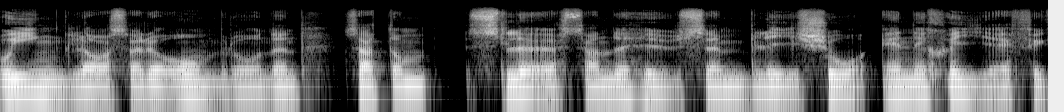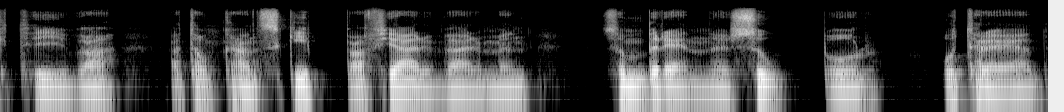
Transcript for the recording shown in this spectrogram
och inglasade områden så att de slösande husen blir så energieffektiva att de kan skippa fjärrvärmen som bränner sopor och träd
